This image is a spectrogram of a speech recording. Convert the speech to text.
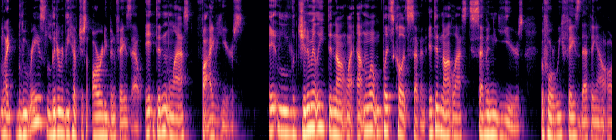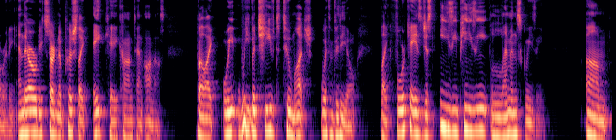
like Blu-rays literally have just already been phased out. It didn't last 5 years. It legitimately did not last well, let's call it 7. It did not last 7 years before we phased that thing out already. And they're already starting to push like 8K content on us. But like we we've achieved too much with video. Like 4K is just easy peasy, lemon squeezy. Um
